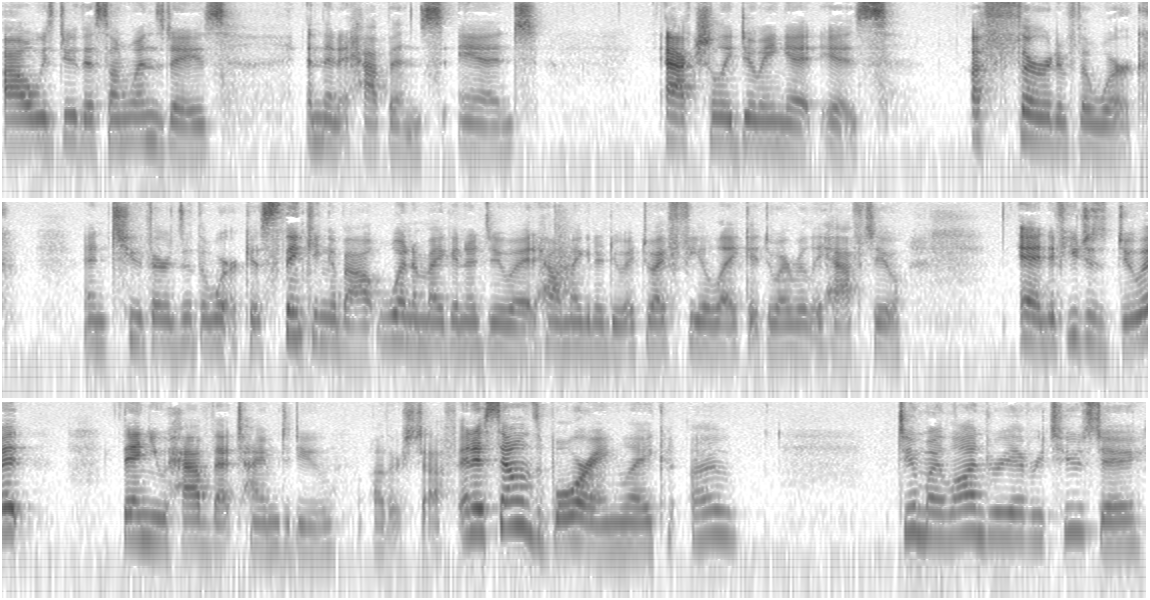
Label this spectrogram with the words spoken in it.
I always do this on Wednesdays and then it happens and actually doing it is a third of the work and two thirds of the work is thinking about when am I going to do it? How am I going to do it? Do I feel like it? Do I really have to? And if you just do it, then you have that time to do other stuff. And it sounds boring, like I do my laundry every Tuesday,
